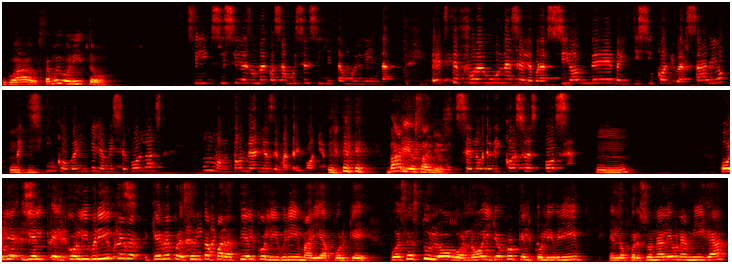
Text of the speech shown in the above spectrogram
Guau, está muy bonito. Sí, sí, sí, es una cosa muy sencillita, muy linda. Este fue una celebración de 25 aniversario, Ujú. 25, 20, ya me hice bolas, un montón de años de matrimonio. Varios Eh, años. Se lo dedicó a su esposa. Mm. Oye, ¿y el, el colibrí qué, re- qué representa para ti el colibrí, María? Porque pues es tu logo, ¿no? Y yo creo que el colibrí, en lo personal y una amiga,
